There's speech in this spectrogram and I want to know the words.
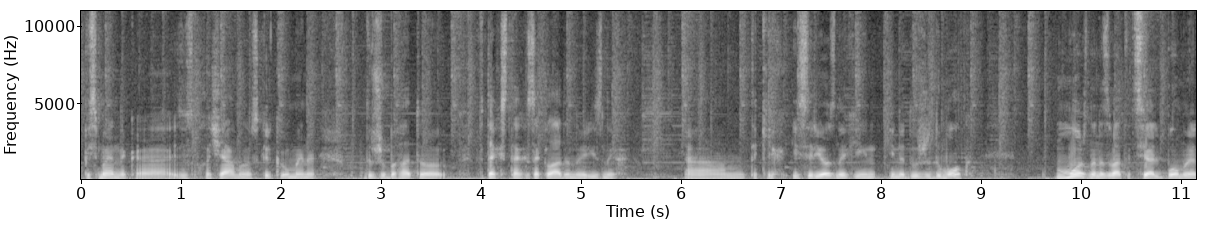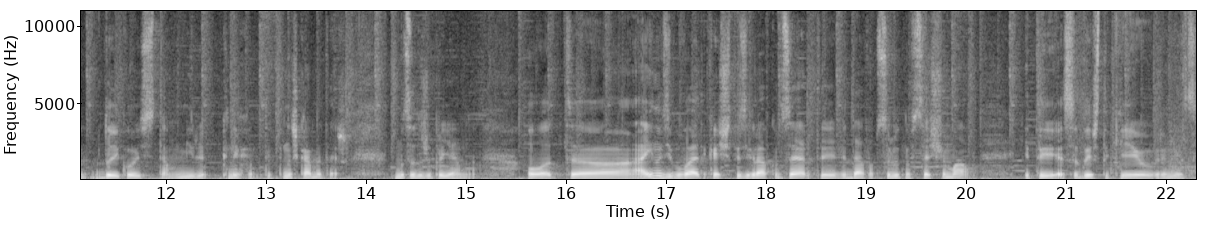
письменника зі слухачами, оскільки у мене дуже багато в текстах закладено різних таких і серйозних, і, і не дуже думок. Можна назвати ці альбоми до якоїсь там міри книг, книжками теж. Тому це дуже приємно. От, е, а іноді буває таке, що ти зіграв концерт і віддав абсолютно все, що мав, і ти сидиш такий у гриміці.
